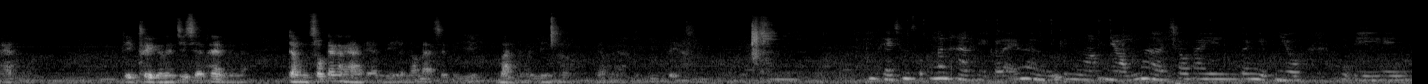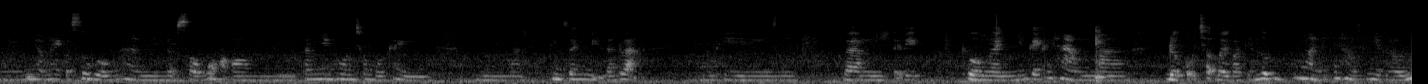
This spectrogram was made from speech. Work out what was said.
hàng. Thì thùy có thể chia sẻ thêm là trong số các ngân hàng thì anh nghĩ là nhóm nào sẽ bị mạnh và liên hơn, nhóm nào em thế trong số các ngân hàng thì có lẽ là những cái nhóm- mà cho vay doanh nghiệp nhiều. Bởi vì những nhóm này có xu hướng là nợ xấu của họ tăng nhanh hơn trong bối cảnh mà kinh doanh bị gián đoạn. Thì, và tại vì thường là những cái khách hàng mà được hỗ trợ bởi gói tín dụng cũng là những khách hàng doanh nghiệp lớn,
